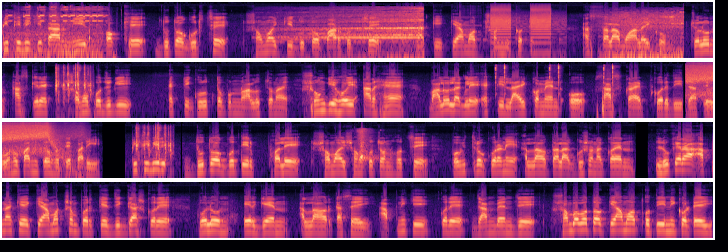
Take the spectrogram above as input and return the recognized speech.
পৃথিবী কি তার নিজ অক্ষে দ্রুত ঘুরছে? সময় কি দ্রুত পার হচ্ছে? নাকি কেয়ামত সন্নিকটে? আসসালামু আলাইকুম। চলুন আজকের এক সমোপযোগী, একটি গুরুত্বপূর্ণ আলোচনায় সঙ্গী হই। আর হ্যাঁ ভালো লাগলে একটি লাইক, কমেন্ট ও সাবস্ক্রাইব করে দিই যাতে অনুপ্রাণিত হতে পারি। পৃথিবীর দ্রুত গতির ফলে সময় সংকোচন হচ্ছে। পবিত্র কোরআনে আল্লাহ তালা ঘোষণা করেন, লোকেরা আপনাকে কেয়ামত সম্পর্কে জিজ্ঞাসা করে বলুন, এর জ্ঞান আল্লাহর কাছেই। আপনি কি করে জানবেন যে সম্ভবত কেয়ামত অতি নিকটেই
